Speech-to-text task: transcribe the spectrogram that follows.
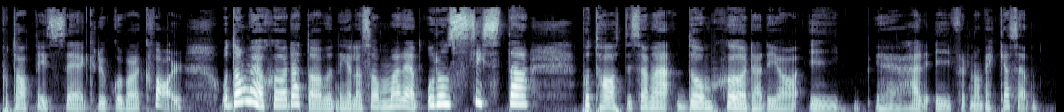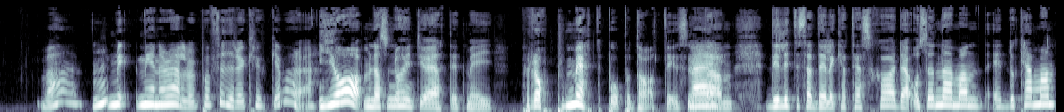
potatiskrukor vara kvar. Och de har jag skördat av under hela sommaren. Och de sista potatisarna, de skördade jag i, eh, här i för någon vecka sedan. Va? Mm. Me- Menar du allvar på fyra krukor bara? Ja, men alltså nu har inte jag ätit mig proppmätt på potatis Nej. utan det är lite så här delikatessskörda och sen när man, eh, då kan man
